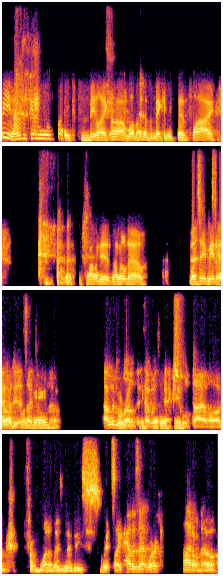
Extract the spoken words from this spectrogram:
You know, just give them a little spice and be like, oh, well, that doesn't make any sense. Why? Well, that's how it is. I don't know. That's, they that's made a how it is. I don't know. I would love if that was actual dialogue from one of those movies where it's like, how does that work? I don't know.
